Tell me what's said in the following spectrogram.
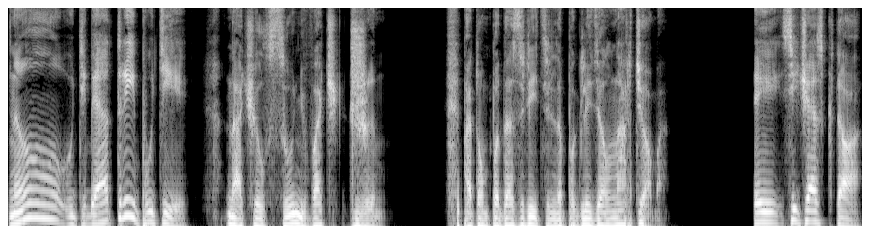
«Ну, у тебя три пути», — начал Сунь Вач-Джин. Потом подозрительно поглядел на Артема. «Ты сейчас кто,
